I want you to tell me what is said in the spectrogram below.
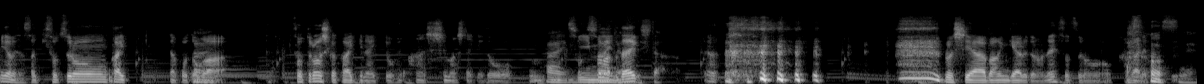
南さんさっき卒論書いたことが、は卒論しか書いてないってお話ししましたけど、はい、そその後大。ロシアアバンギャルドのね、卒論を書かれたって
